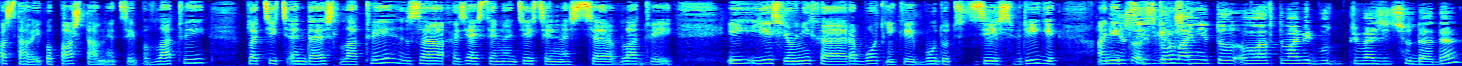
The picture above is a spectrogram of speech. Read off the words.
pastāvīgo pārstāvniecību в Латвии, платить НДС Латвии за хозяйственную деятельность э, в Латвии. И если у них э, работники будут здесь, в Риге, они Если из Германии, то автомобиль будут привозить сюда, да?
